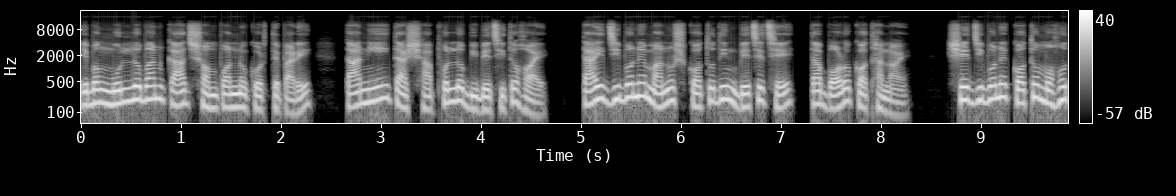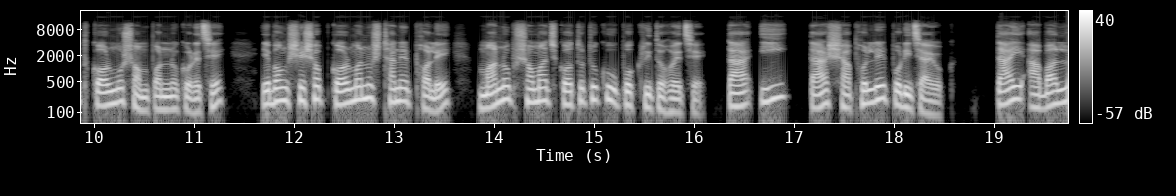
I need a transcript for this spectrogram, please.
এবং মূল্যবান কাজ সম্পন্ন করতে পারে, তা নিয়েই তার সাফল্য বিবেচিত হয়। তাই জীবনে মানুষ কতদিন বেঁচেছে, তা বড় কথা নয়। সে জীবনে কত মহৎ কর্ম সম্পন্ন করেছে এবং সেসব কর্মানুষ্ঠানের ফলে মানব সমাজ কতটুকু উপকৃত হয়েছে, তা ই তার সাফল্যের পরিচায়ক। তাই আবাল্য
